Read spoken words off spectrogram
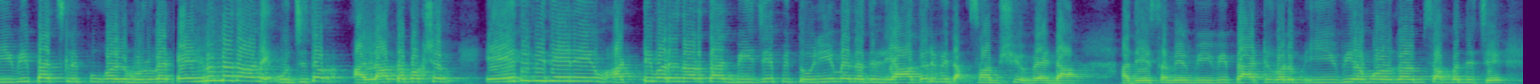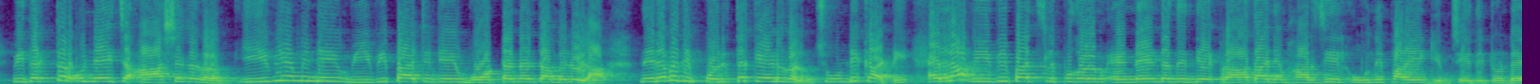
വി വി പാറ്റ് സ്ലിപ്പുകൾ മുഴുവൻ എണ്ണുന്നതാണ് ഉചിതം. അല്ലാത്ത പക്ഷം ഏതു വിധേനയും അട്ടിമറി നടത്താൻ ബി ജെ പി തുനിയുമെന്നതിൽ യാതൊരുവിധ സംശയവും വേണ്ട. അതേസമയം വി വി പാറ്റുകളും ഇ വി എമ്മുകളും സംബന്ധിച്ച് വിദഗ്ധർ ഉന്നയിച്ച ആശങ്കകളും ഇ വി എമ്മിന്റെയും വി വി പാറ്റിന്റെയും വോട്ടെണ്ണൽ തമ്മിലുള്ള നിരവധി പൊരുത്തക്കേടുകളും ചൂണ്ടിക്കാട്ടി എല്ലാ വി വി പാറ്റ് സ്ലിപ്പുകളും എണ്ണേണ്ടതിന്റെ പ്രാധാന്യം ഹർജിയിൽ ഊന്നിപ്പറയുകയും ചെയ്തിട്ടുണ്ട്.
